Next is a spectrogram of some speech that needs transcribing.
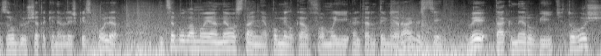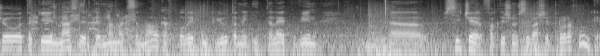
Зроблю ще такий невеличкий спойлер. І це була моя не остання помилка в моїй альтернативній реальності. Ви так не робіть, того що такі наслідки на максималках, коли комп'ютерний інтелект він е, січе фактично всі ваші прорахунки.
